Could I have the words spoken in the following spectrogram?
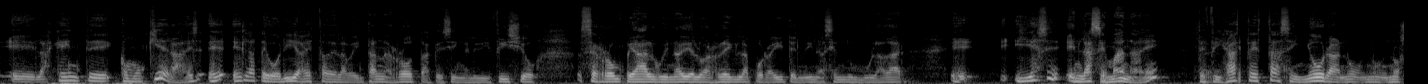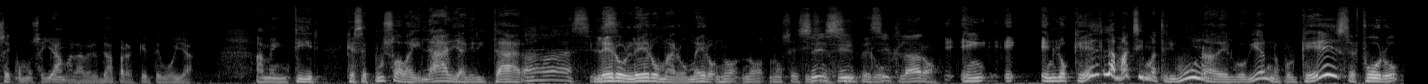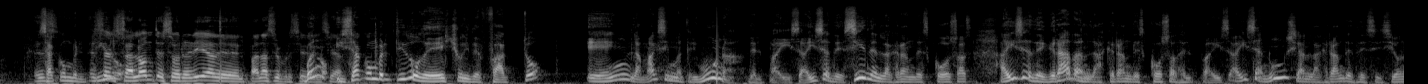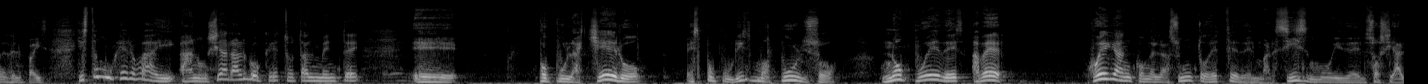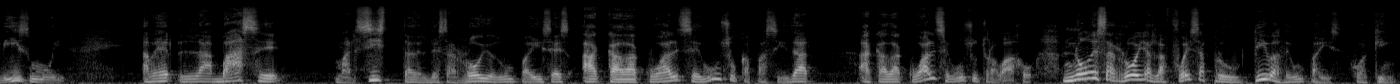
eh, la gente como quiera. Es, es- es la teoría esta de la ventana rota, que si en el edificio se rompe algo y nadie lo arregla, por ahí termina siendo un muladar. Eh, y es en- la semana, ¿eh? ¿Te fijaste esta señora, no, no, no sé cómo se llama, la verdad, para qué te voy a, a mentir, que se puso a bailar y a gritar, Ah, sí. lero, lero, maromero, no, no, no sé si Sí, es sí, así, pero sí, claro. en, en- en lo que es la máxima tribuna del gobierno, porque ese foro Es, se ha es convertido... el salón tesorería del Palacio Bueno, Presidencial. y se ha convertido de hecho y de facto en la máxima tribuna del país. Ahí se deciden las grandes cosas, ahí se degradan las grandes cosas del país, ahí se anuncian las grandes decisiones del país. Y esta mujer va ahí a anunciar algo que es totalmente eh, populachero, es populismo a pulso. No puedes, a ver, juegan con el asunto este del marxismo y del socialismo y, a ver, la base marxista del desarrollo de un país es a cada cual según su capacidad, a cada cual según su trabajo. No desarrollas las fuerzas productivas de un país, Joaquín,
